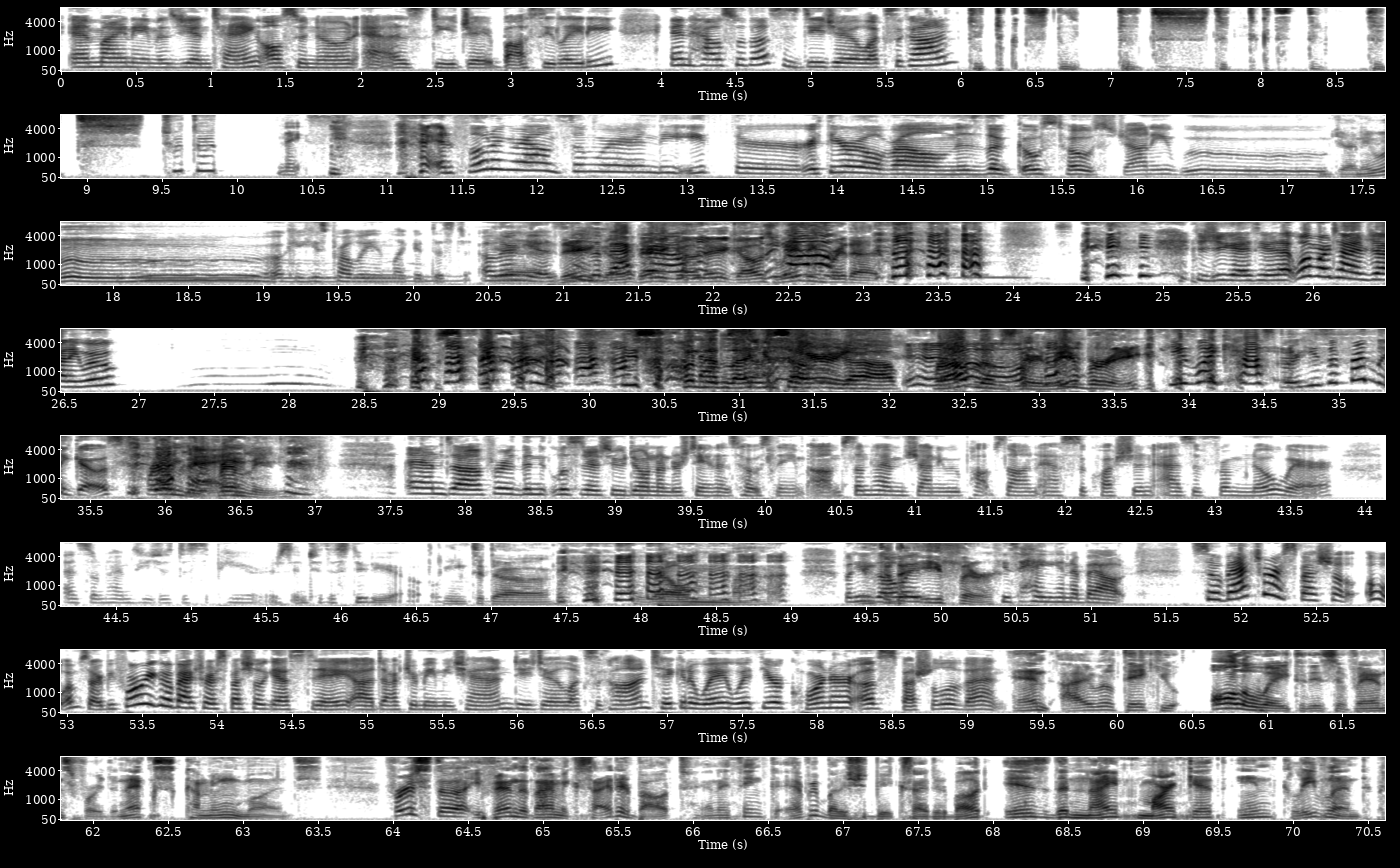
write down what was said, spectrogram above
And my name is Yin Tang, also known as DJ Bossy Lady. In house with us is DJ Lexicon. Nice. and floating around somewhere in the ether, ethereal realm is the ghost host, Johnny Woo. Johnny Woo. Okay, he's probably in like a distant. Oh, there he is. There in you the go. background. There you go. There you go. I was We waiting got for that. Did you guys hear that? One more time, Johnny Woo. he sounded like so he's having uh, problems there, laboring. He's like Casper. He's a friendly ghost. friendly, Okay. friendly. And uh, for the listeners who don't understand his host name, um, sometimes Johnny Woo pops on, asks a question as if from nowhere, and sometimes he just disappears into the studio. Into the realm. But he's Into the always ether. He's hanging about. So back to our special. Oh, I'm sorry. Before we go back to our special guest today, uh, Dr. Maemie Chan, DJ Lexicon, take it away with your corner of special events. and I will take you all the way to these events for the next coming months. First uh, event that I'm excited about, and I think everybody should be excited about, is the night market in Cleveland.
